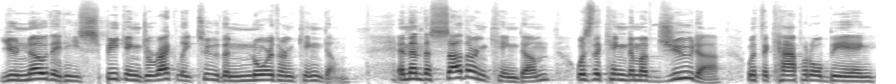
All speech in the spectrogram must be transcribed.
you know that he's speaking directly to the northern kingdom. And then the southern kingdom was the kingdom of Judah, with the capital being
